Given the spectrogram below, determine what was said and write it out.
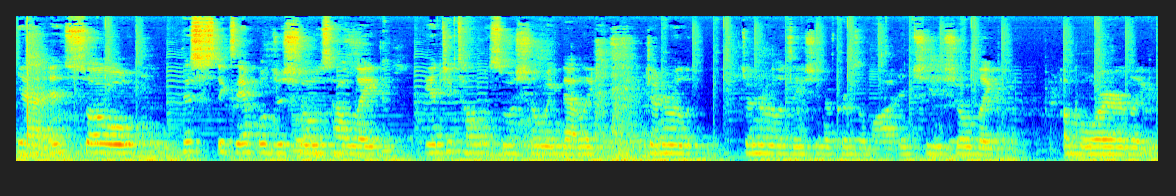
Yeah, and so this example just shows how like Angie Thomas was showing that like general generalization occurs a lot, and she showed like a more like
